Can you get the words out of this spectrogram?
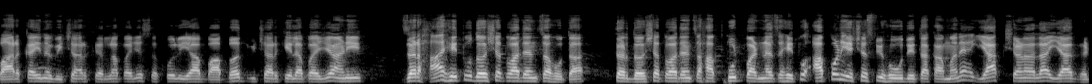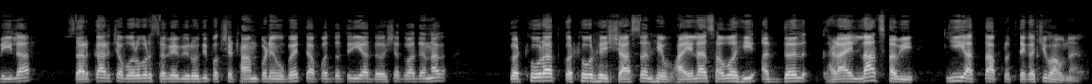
बारकाईनं विचार केला पाहिजे. सखोल याबाबत विचार केला पाहिजे. आणि जर हा हेतू दहशतवाद्यांचा होता तर दहशतवाद्यांचा हा फूट पाडण्याचा हेतू आपण यशस्वी होऊ देता कामा नये. या क्षणाला या घडीला सरकारच्या बरोबर सगळे विरोधी पक्ष ठामपणे उभे आहेत. त्या पद्धतीने या दहशतवाद्यांना कठोरात कठोर हे शासन हे व्हायलाच हवं ही अद्दल घडायलाच हवी ही आता प्रत्येकाची भावना आहे.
